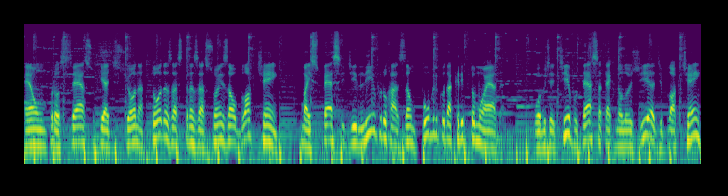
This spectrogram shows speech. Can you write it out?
é um processo que adiciona todas as transações ao blockchain, uma espécie de livro-razão público da criptomoeda. O objetivo dessa tecnologia de blockchain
